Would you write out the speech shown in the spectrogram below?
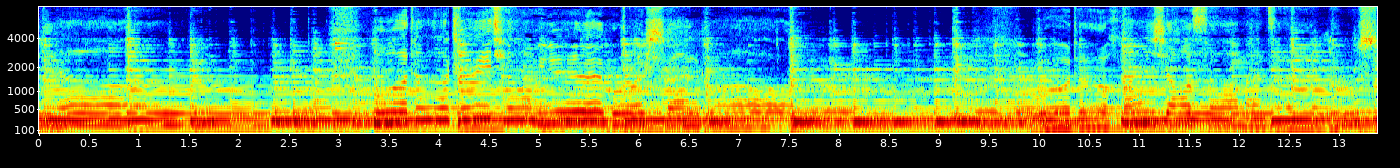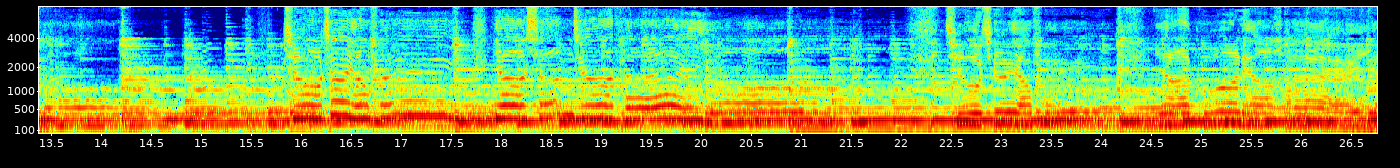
亮我的追求越过山的欢笑洒满在路上，就这样飞呀，向着太阳。就这样飞呀，过了海洋，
